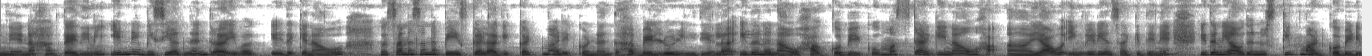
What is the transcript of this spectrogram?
ಎಣ್ಣೆಯನ್ನು ಹಾಕ್ತಾ ಇದ್ದೀನಿ. ಎಣ್ಣೆ ಬಿಸಿಯಾದ ನಂತರ ಇವಾಗ ಇದಕ್ಕೆ ನಾವು ಸಣ್ಣ ಸಣ್ಣ ಪೀಸ್ಗಳಾಗಿ ಕಟ್ ಮಾಡಿಟ್ಕೊಂಡಂತಹ ಬೆಳ್ಳುಳ್ಳಿ ಇದೆಯಲ್ಲ, ಇದನ್ನು ನಾವು ಹಾಕ್ಕೋಬೇಕು. ಮಸ್ಟಾಗಿ ನಾವು ಯಾವ ಇಂಗ್ರೀಡಿಯೆಂಟ್ಸ್ ಹಾಕಿದ್ದೇನೆ, ಇದನ್ನು ಯಾವುದನ್ನು ಸ್ಕಿಪ್ ಮಾಡ್ಕೋಬೇಡಿ.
